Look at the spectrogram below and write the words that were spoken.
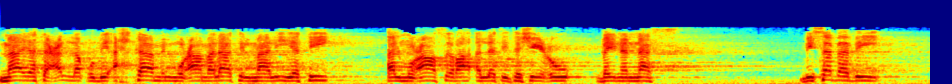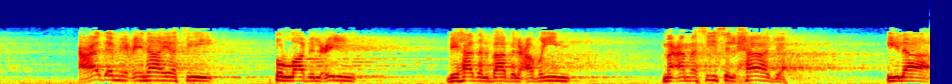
ما يتعلق بأحكام المعاملات المالية المعاصرة التي تشيع بين الناس بسبب عدم عناية طلاب العلم بهذا الباب العظيم مع مسيس الحاجة إلى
